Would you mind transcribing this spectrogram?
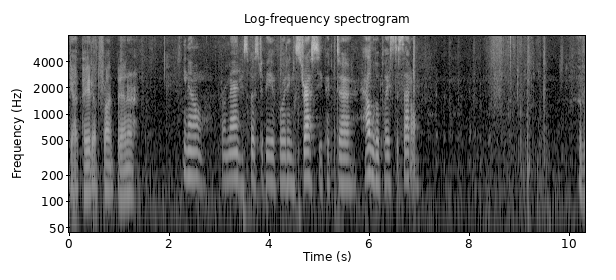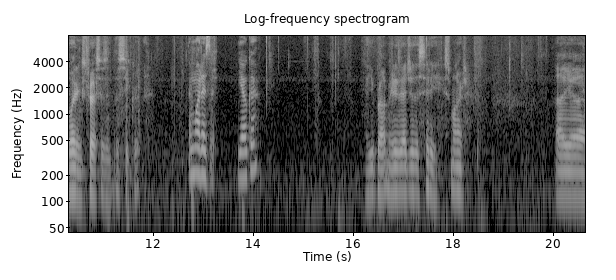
got paid up front, Banner. You know, for a man who's supposed to be avoiding stress, you picked a hell of a place to settle. Avoiding stress isn't the secret. Then what is it? Yoga? You brought me to the edge of the city. Smart. I, uh,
